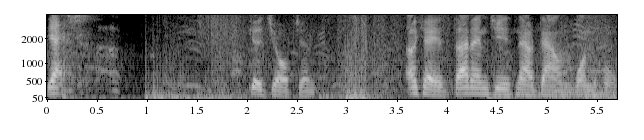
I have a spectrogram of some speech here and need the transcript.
Yes. Good job, gents. Okay, that MG is now down. Wonderful.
